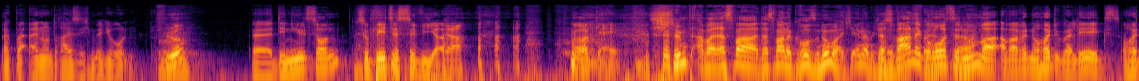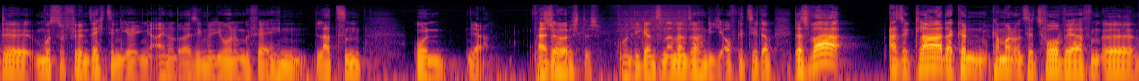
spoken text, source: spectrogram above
lag bei 31 Millionen. für? Äh, Denilson zu Betis Sevilla. Ja. Okay. Stimmt, aber das war, das war eine große Nummer. Ich erinnere mich. Das war eine Transfer. große ja. Nummer, aber wenn du heute überlegst, heute musst du für einen 16-Jährigen 31 Millionen ungefähr hinlatzen. Und ja. Das ist Also, schon richtig. und die ganzen anderen Sachen, die ich aufgezählt habe. Das war, also klar, da können, kann man uns jetzt vorwerfen, äh,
